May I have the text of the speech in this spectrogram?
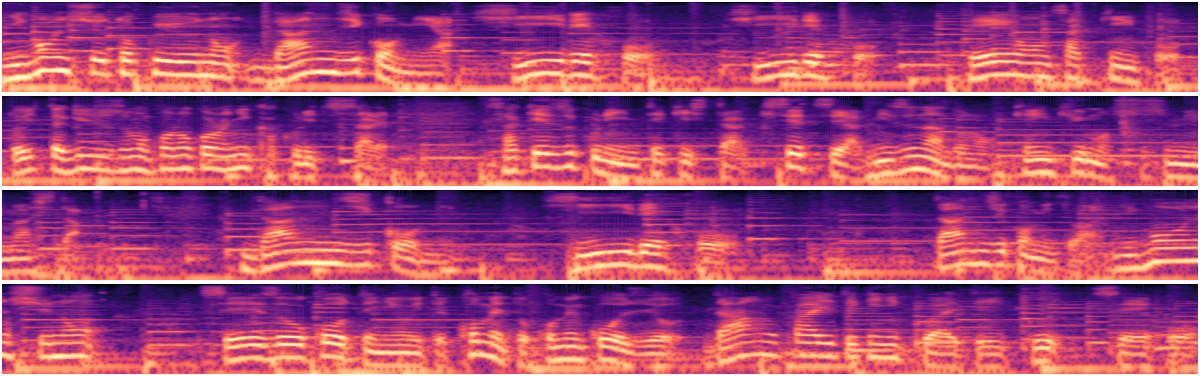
日本酒特有の断仕込みや火入れ法火入れ法低温殺菌法といった技術もこの頃に確立され酒造りに適した季節や水などの研究も進みました。断仕込み火入れ法。断仕込みとは日本酒の製造工程において米と米麹を段階的に加えていく製法。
